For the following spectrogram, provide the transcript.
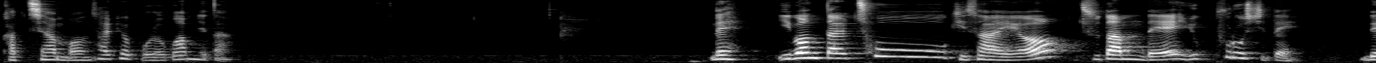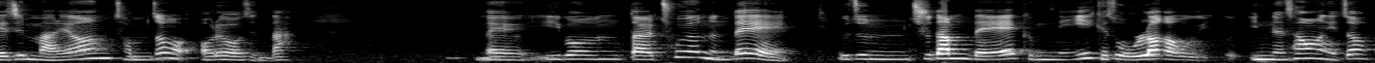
같이 한번 살펴보려고 합니다. 네, 이번 달 초 기사예요. 주담대 6% 시대. 내 집 마련 점점 어려워진다. 네, 이번 달 초였는데 요즘 주담대 금리 계속 올라가고 있는 상황이죠.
